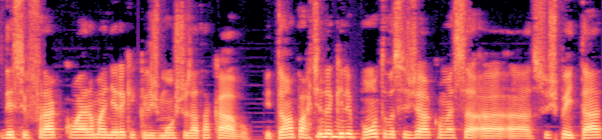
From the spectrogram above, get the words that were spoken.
decifrar qual era a maneira que aqueles monstros atacavam. Então, a partir Uhum. daquele ponto, você já começa a, a suspeitar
